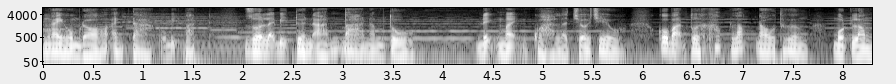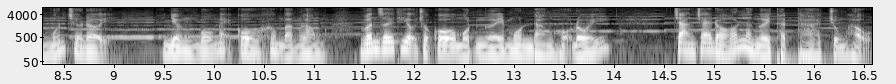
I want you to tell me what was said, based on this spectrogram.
Ngay hôm đó anh ta cũng bị bắt. rồi lại bị tuyên án 3 năm tù. Định mệnh quả là chớ trêu, cô bạn tôi khóc lóc đau thương, một lòng muốn chờ đợi. Nhưng bố mẹ cô không bằng lòng, vẫn giới thiệu cho cô một người môn đăng hộ đối. Chàng trai đó là người thật thà trung hậu,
